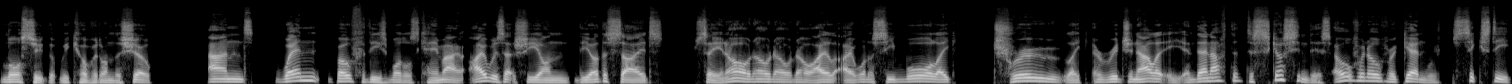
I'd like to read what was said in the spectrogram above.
lawsuit that we covered on the show. And when both of these models came out, I was actually on the other side saying, "Oh no, no, no! I I want to see more like true like originality." And then after discussing this over and over again with sixty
